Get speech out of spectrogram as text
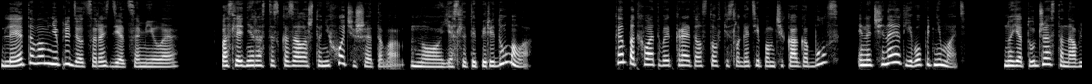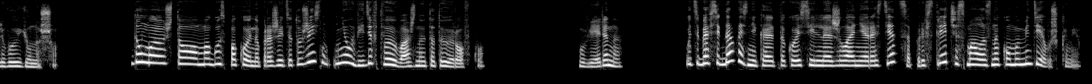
Для этого мне придется раздеться, милая. В последний раз ты сказала, что не хочешь этого, но если ты передумала... Кэм подхватывает край толстовки с логотипом Чикаго Буллс и начинает его поднимать, но я тут же останавливаю юношу. Думаю, что могу спокойно прожить эту жизнь, не увидев твою важную татуировку. Уверена? У тебя всегда возникает такое сильное желание раздеться при встрече с малознакомыми девушками.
